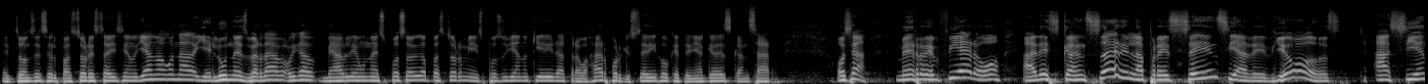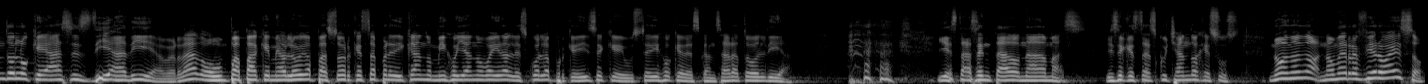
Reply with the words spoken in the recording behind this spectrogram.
entonces el pastor está diciendo, ya no hago nada. Y el lunes, ¿verdad? Oiga, me hable una esposa, oiga, pastor, mi esposo ya no quiere ir a trabajar porque usted dijo que tenía que descansar. O sea, me refiero a descansar en la presencia de Dios, haciendo lo que haces día a día, ¿verdad? O un papá que me habló, oiga, pastor, ¿qué está predicando? Mi hijo ya no va a ir a la escuela porque dice que usted dijo que descansara todo el día. y está sentado nada más. Dice que está escuchando a Jesús. No, no, no, no me refiero a eso.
